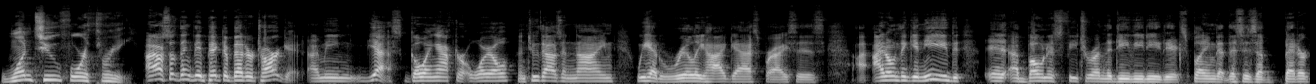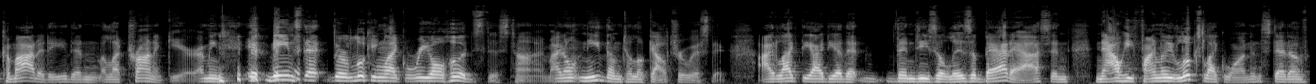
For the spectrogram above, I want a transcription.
one, two, four, three. I also think they picked a better target. I mean, yes, going after oil in 2009, we had really high gas prices. I don't think you need a bonus feature on the DVD to explain that this is a better commodity than electronic gear. I mean, it means that they're looking like real hoods this time. I don't need them to look altruistic. I like the idea that Vin Diesel is a badass and now he finally looks like one instead of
